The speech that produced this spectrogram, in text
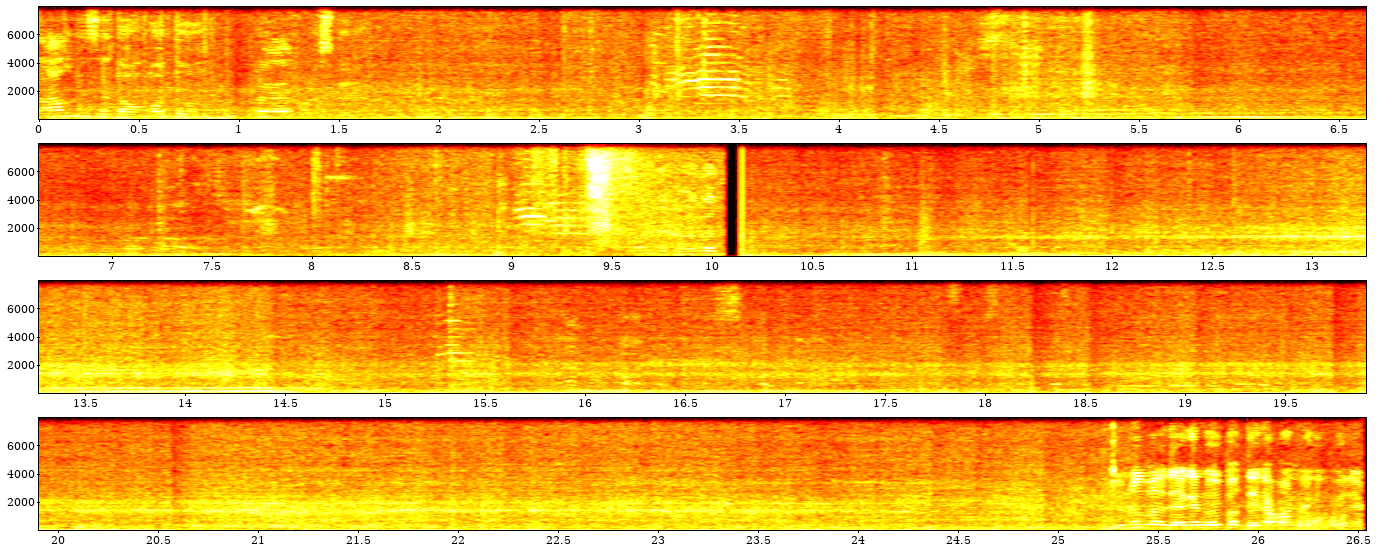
সাল দিছে দাও কত টাকা খরচ করে জুনো ভাই দেখেন ওই পর দেখা পান নাকি ভিতরে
